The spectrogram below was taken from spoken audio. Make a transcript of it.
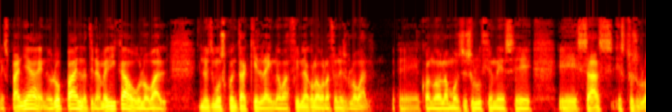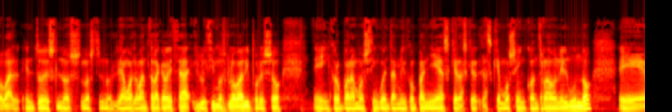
España, en Europa, en Latinoamérica o global. Y nos dimos cuenta que la innovación y la colaboración es global. Eh, cuando hablamos de soluciones eh, eh, SaaS, esto es global. Entonces nos, nos, nos le damos la manta a la cabeza y lo hicimos global y por eso eh, incorporamos 50.000 compañías que las, que las que hemos encontrado en el mundo eh,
